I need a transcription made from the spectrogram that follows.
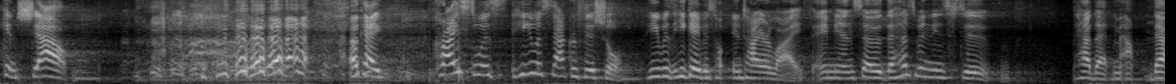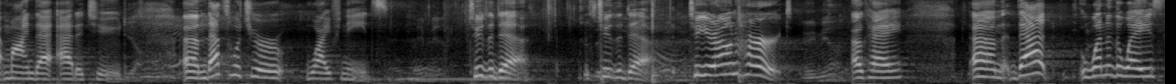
can shout. okay. Christ was he was sacrificial. He was he gave his entire life. Amen. So the husband needs to have that that mind, that attitude. Um, that's what your wife needs. To the death. It's to the death. To your own hurt. Amen. Okay? Um, that, one of the ways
